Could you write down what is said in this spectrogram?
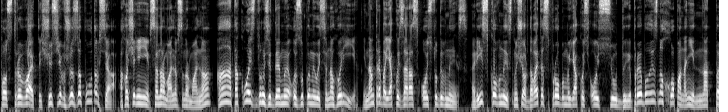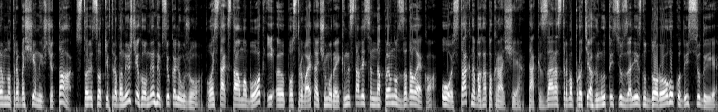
Постривайте, щось я вже заплутався. А хоча ні, ні, все нормально, все нормально. А, так ось, друзі, де ми зупинилися на горі. І нам треба якось зараз ось туди вниз. Різко вниз. Ну що ж, давайте спробуємо якось ось сюди приблизно. Хопа, на ні, напевно, треба ще нижче. Так, 100% треба нижче, головне не всю калюжу. Ось так ставимо блок і е, постривайте, а чому рейки не ставляться, напевно, задалеко. Ось так набагато краще. Так, зараз треба протягнути цю залізну дорогу кудись сюди.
